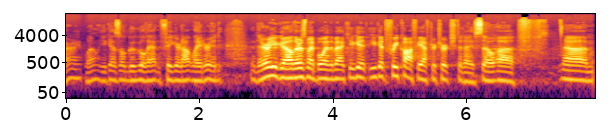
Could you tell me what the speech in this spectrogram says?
All right, well, you guys will Google that and figure it out later. It, there you go. There's my boy in the back. You get, you get free coffee after church today. So, uh, um,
